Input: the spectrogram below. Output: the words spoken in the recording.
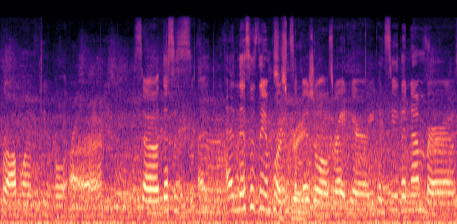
problem people are. So this is, and this is the importance of visuals right here. You can see the numbers.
